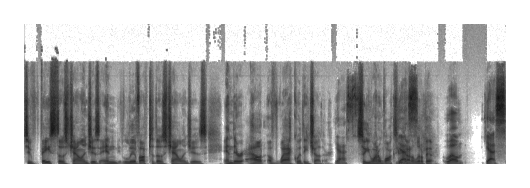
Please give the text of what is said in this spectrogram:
to face those challenges and live up to those challenges. And they're out of whack with each other. yes? So you want to walk through that a little bit? Well, yes.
